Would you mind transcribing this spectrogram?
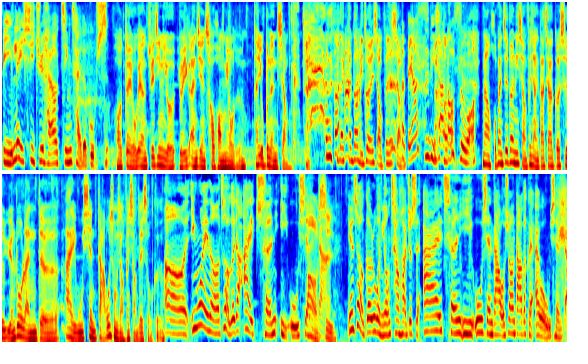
比类戏剧还要精彩的故事哦！对，我跟你讲，最近有有一个案件超荒谬的，但又不能讲。但看到你就很想分享。等一下私底下告诉我。那伙伴，这段你想分享给大家的歌是袁若兰的《爱无限大》，为什么想分享这首歌？呃，因为呢，这首歌叫《爱乘以无限大》，哦、是因为这首歌如果你用唱的话，就是爱乘以无限大。我希望大家都可以爱我无限大。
